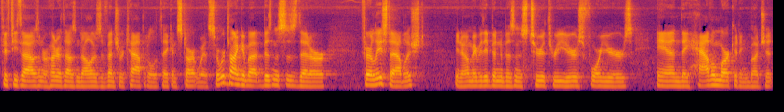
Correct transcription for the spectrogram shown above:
fifty thousand or hundred thousand dollars of venture capital that they can start with. So we're talking about businesses that are fairly established. You know, maybe they've been in business two or three years, four years, and they have a marketing budget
